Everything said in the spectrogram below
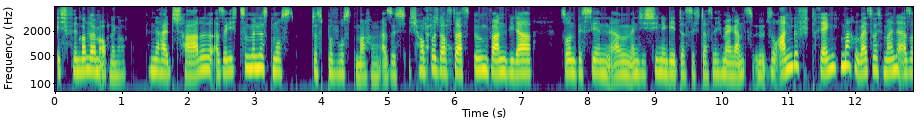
Ich Kommt finde, einem auch länger vor. finde halt schade, also ich zumindest muss das bewusst machen. Also ich, ich hoffe, ich dass auch. das irgendwann wieder so ein bisschen ähm, in die Schiene geht, dass ich das nicht mehr ganz äh, so angestrengt mache. Weißt du, was ich meine? Also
